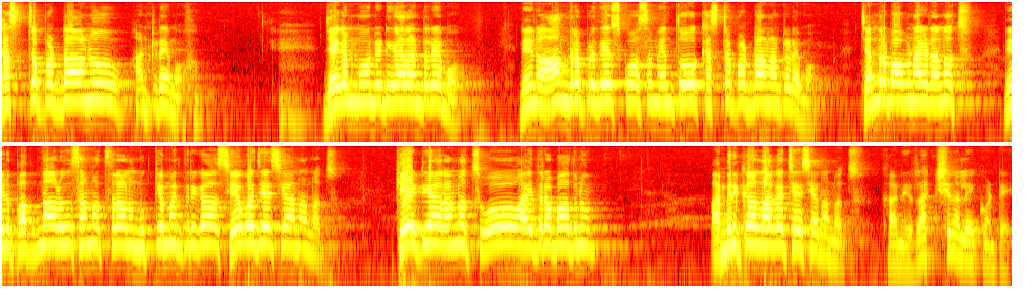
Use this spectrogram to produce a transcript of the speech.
కష్టపడ్డాను అంటడేమో. జగన్మోహన్ రెడ్డి గారు అంటారేమో నేను ఆంధ్రప్రదేశ్ కోసం ఎంతో కష్టపడ్డాను అంటాడేమో. చంద్రబాబు నాయుడు అనొచ్చు నేను పద్నాలుగు సంవత్సరాలు ముఖ్యమంత్రిగా సేవ చేశాను అనొచ్చు. కేటీఆర్ అనొచ్చు ఓ హైదరాబాదును అమెరికా లాగా చేశాను అనొచ్చు. కానీ రక్షణ లేకుంటే.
